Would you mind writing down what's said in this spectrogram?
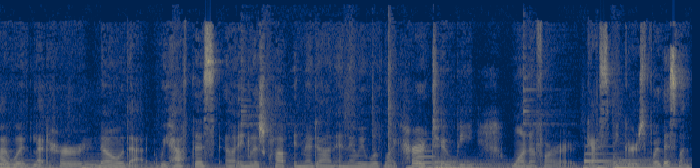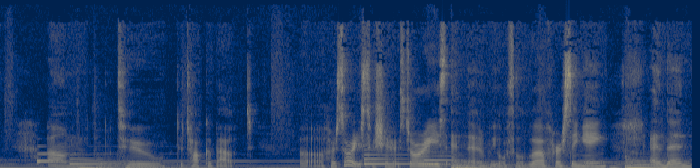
I would let her know that we have this uh, English club in Medan and then we would like her to be one of our guest speakers for this month um, to to talk about uh, her stories to share her stories and then we also love her singing. And then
